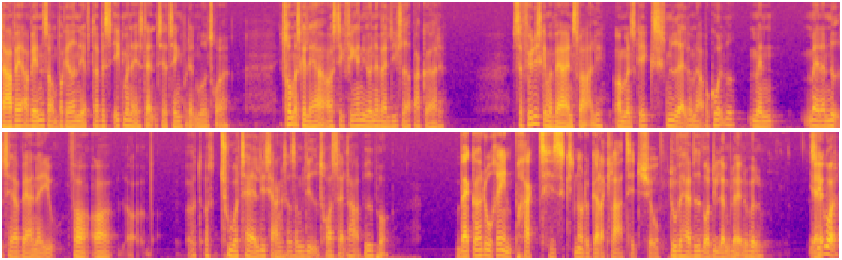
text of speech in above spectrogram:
der er værd at vende sig om på gaden efter, hvis ikke man er i stand til at tænke på den måde, tror jeg. Jeg tror, man skal lære at stikke fingrene i ørerne og være ligeglad og bare gøre det. Selvfølgelig skal man være ansvarlig, og man skal ikke smide alt, hvad man har på gulvet, men man er nødt til at være naiv for at, at, at, at turde tage alle de chancer, som livet trods alt har at byde på. Hvad gør du rent praktisk, når du gør dig klar til et show? Du vil have at vide, hvor de lampe er, du vil. Ja, Sigurd,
